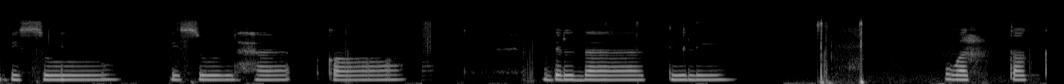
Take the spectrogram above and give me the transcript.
تلبسوا بسوا بالباطل وتكتموا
